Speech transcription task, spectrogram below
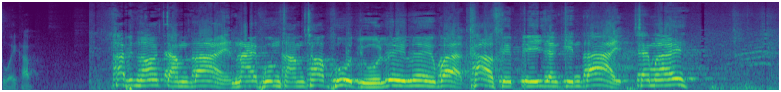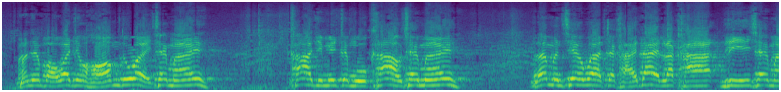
สวยๆครับ ถ้าพี่น้องจำได้ นายภูมิธรรมชอบพูดอยู่เรื่อย ๆ ว่าข้าวสิบปียังกินได้ ใช่ไหม มันยังบอกว่ายังหอมด้วยใช่ไหม ข้าวยังมีจมูกข้าวใช่ไหม และมันเชื่อว่าจะขายได้ราคาดีใช่ไหม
